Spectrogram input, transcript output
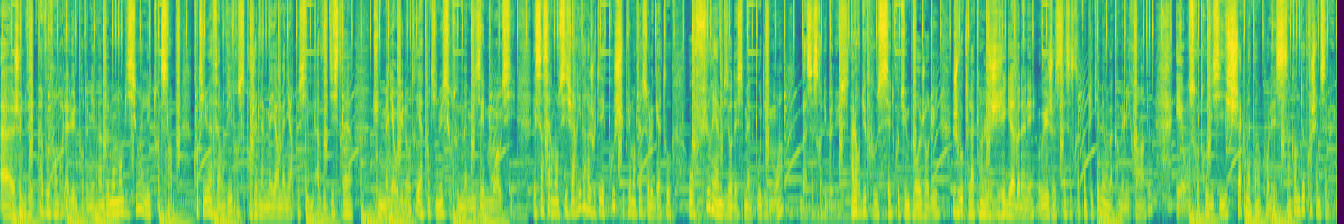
euh, je ne vais pas vous vendre la lune pour 2022. Mon ambition, elle est toute simple. Continuer à faire vivre ce projet de la meilleure manière possible, à vous distraire d'une manière ou d'une autre, et à continuer surtout de m'amuser moi aussi. Et sincèrement, si j'arrive à rajouter des couches supplémentaires sur le gâteau au fur et à mesure des semaines ou des mois, bah ce sera du bonus. Alors du coup, c'est de coutume pour aujourd'hui. Je vous claque un giga bonne année. Oui, je sais, ça sera compliqué, mais on va quand même y croire un peu. Et on se retrouve ici chaque matin pour les 52 prochaines semaines.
